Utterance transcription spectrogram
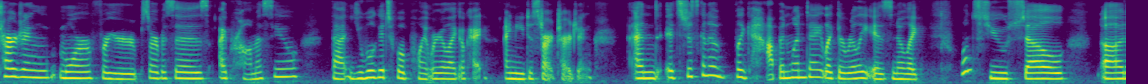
charging more for your services. I promise you that you will get to a point where you're like, okay, I need to start charging. And it's just gonna like happen one day. Like there really is no like once you sell uh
